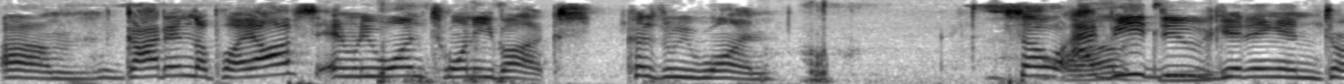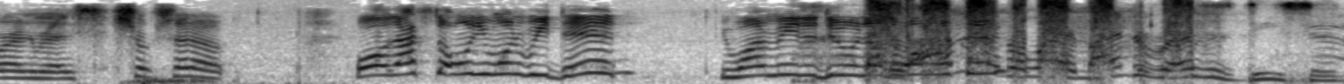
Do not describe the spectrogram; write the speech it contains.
um got in the playoffs and we won 20 bucks cuz we won. So I beat you getting in tournaments. So shut up. Well, that's the only one we did. You want me to do another one I'm with gonna lie, mine the res is decent.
